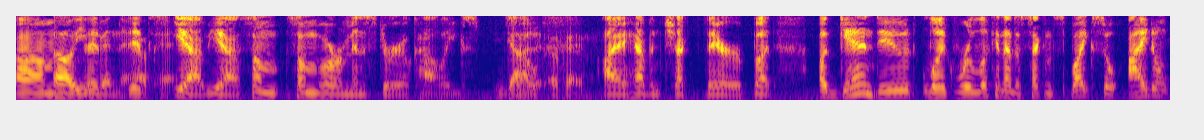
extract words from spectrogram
Um, Oh, you've it- been there, It's, okay. Yeah, yeah. Some some of our ministerial colleagues. Got So it, okay. I haven't checked there, but again, dude, like we're looking at a second spike. So I don't.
